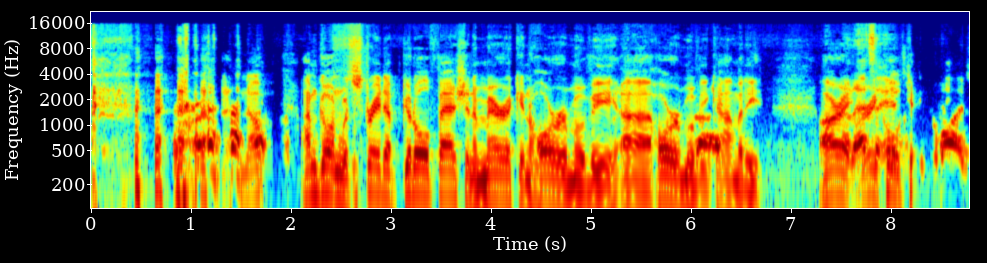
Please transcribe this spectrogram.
no, I'm going with straight up good old fashioned American horror movie, uh, horror movie comedy. All right, Well, very cool. to watch.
